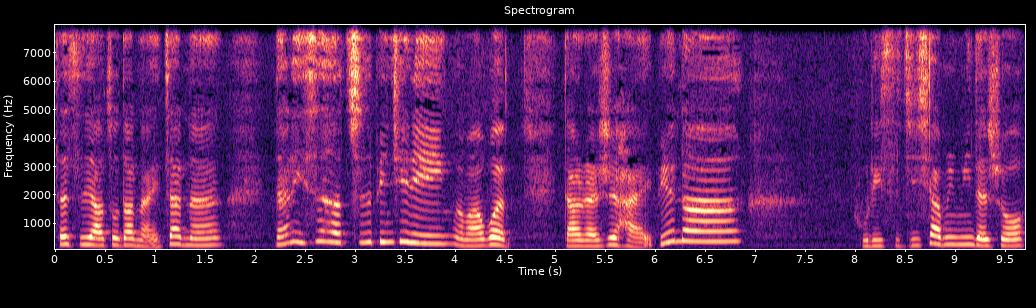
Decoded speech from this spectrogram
这次要坐到哪一站呢？哪里适合吃冰淇淋？”妈妈问：“当然是海边啦！”狐狸司机笑眯眯的说：“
